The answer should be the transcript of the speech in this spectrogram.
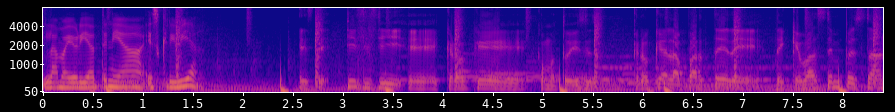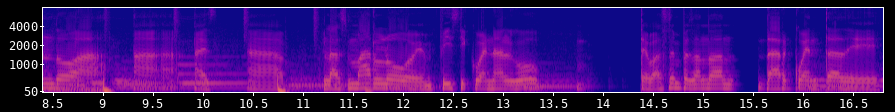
la mayoría tenía, escribía. Este, sí, sí, sí, eh, creo que, como tú dices, creo que a la parte de, que vas empezando a, plasmarlo en físico en algo, te vas empezando a dar cuenta de,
